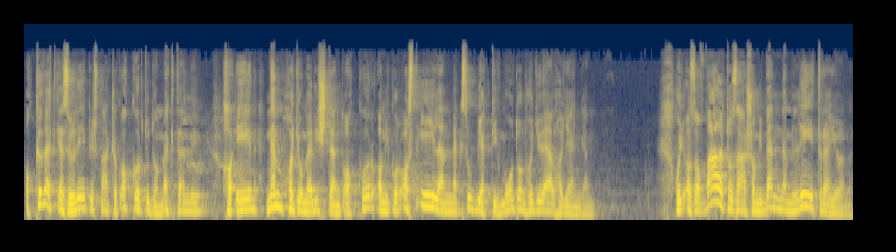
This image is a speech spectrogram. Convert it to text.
a következő lépést már csak akkor tudom megtenni, ha én nem hagyom el Istent akkor, amikor azt élem meg szubjektív módon, hogy ő elhagy engem. Hogy az a változás, ami bennem létrejön,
